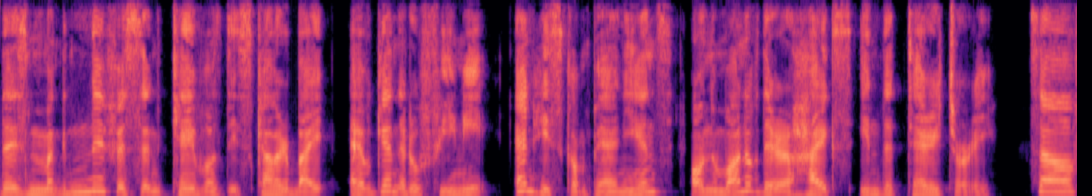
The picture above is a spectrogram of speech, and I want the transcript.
this magnificent cave was discovered by Eugen Ruffini and his companions on one of their hikes in the territory. So,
